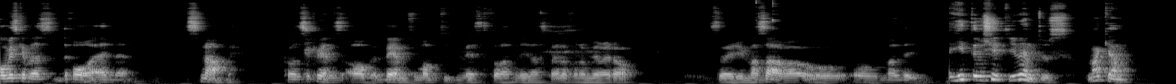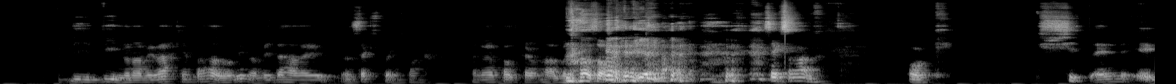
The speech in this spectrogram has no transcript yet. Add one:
Om vi ska bara dra en eh, snabb konsekvens av vem som har betytt mest för att Milan spelar som de gör idag. Så är det ju Massara och, och Maldini. Hit and shit Juventus. Mackan. Vi vinner när vi verkligen behöver vinna. Vi- Det här är en sexpoängsmatch. Eller i alla fall tre och en halv. Sex och en halv. och shit, den är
